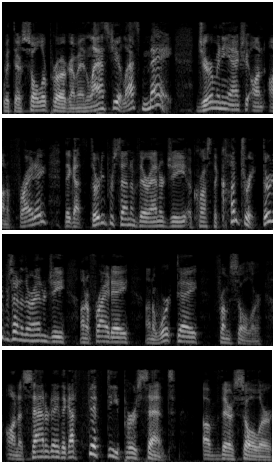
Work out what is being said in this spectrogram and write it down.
with their solar program, and last year, last May, Germany actually on on a Friday they got 30% of their energy across the country, 30% of their energy on a Friday on a work day from solar. On a Saturday they got 50% of their solar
